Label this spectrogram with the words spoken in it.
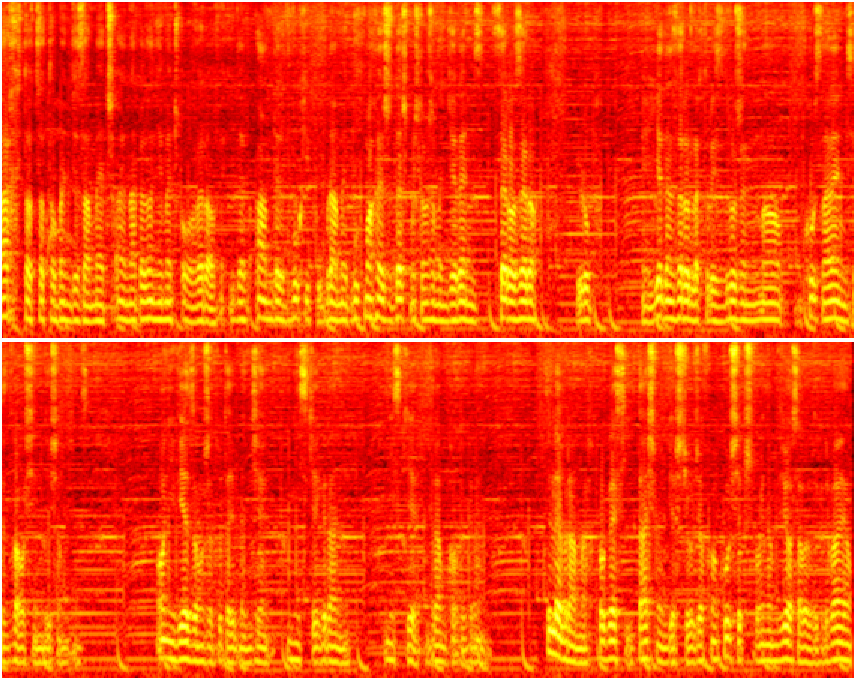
Ach, to co to będzie za mecz, ale na pewno nie mecz overowy. Idę w under 2,5 bramek. Bukmacherzy też myślą, że będzie remis 0-0 lub 1-0 dla którejś z drużyn. No, kurs na remis jest 2,80, więc oni wiedzą, że tutaj będzie niskie granie. niskie bramkowe granie. Tyle w ramach progresji i taśmy. Bierzcie udział w konkursie. Przypominam, dwie osoby wygrywają.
